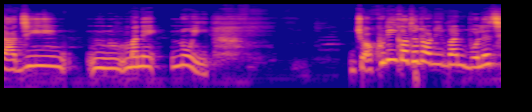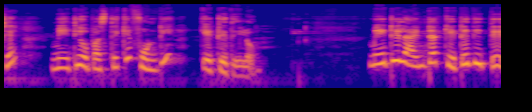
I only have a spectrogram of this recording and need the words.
রাজি মানে নই। যখনই কথাটা অনির্বাণ বলেছে, মেয়েটি ওপাশ থেকে ফোনটি কেটে দিল। মেয়েটি লাইনটা কেটে দিতে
